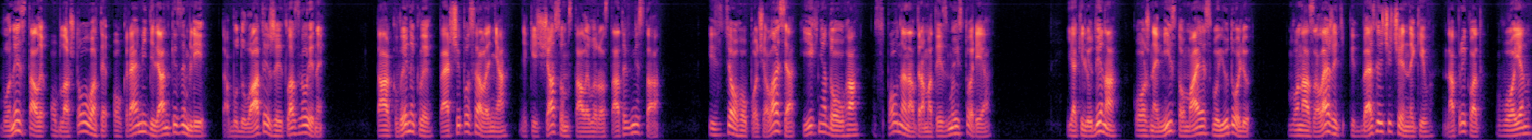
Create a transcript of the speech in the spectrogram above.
Вони стали облаштовувати окремі ділянки землі та будувати житла з глини. Так виникли перші поселення, які з часом стали виростати в міста. Із цього почалася їхня довга, сповнена драматизму історія. Як і людина, кожне місто має свою долю. Вона залежить від безлічі чинників, наприклад, воєн,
